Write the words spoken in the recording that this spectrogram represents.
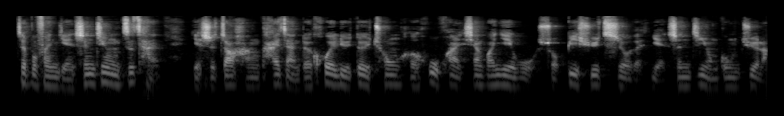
这部分衍生金融资产也是招行开展对汇率对冲和互换相关业务所必须持有的衍生金融工具了，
